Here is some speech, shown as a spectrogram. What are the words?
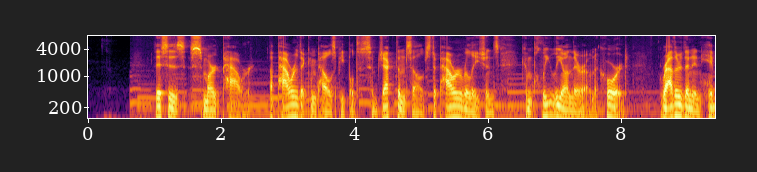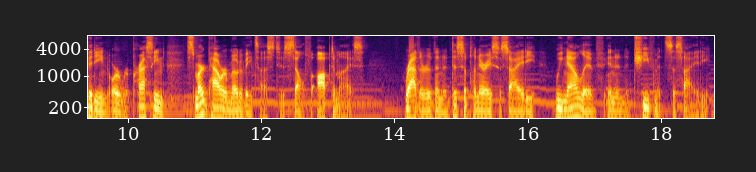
This is smart power, a power that compels people to subject themselves to power relations completely on their own accord. Rather than inhibiting or repressing, smart power motivates us to self optimize. Rather than a disciplinary society, we now live in an achievement society.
